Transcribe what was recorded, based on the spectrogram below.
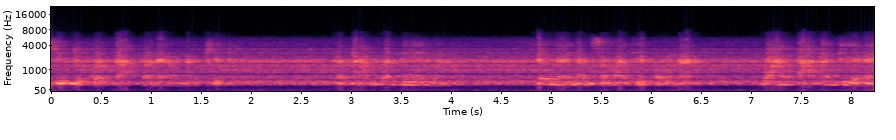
คิดอยู่กดตัดมาแล้วนั่งคิดท่านถามว่านี่เป็นไงนั่งสมาธิผมนะวางตาทันทีเลย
